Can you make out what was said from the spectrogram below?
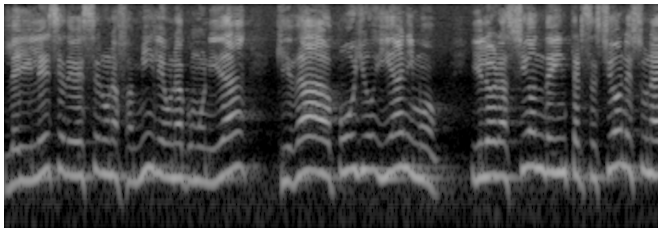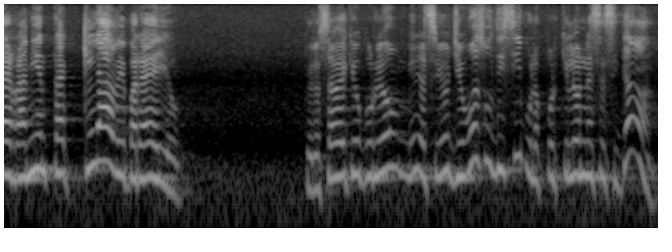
La iglesia debe ser una familia, una comunidad que da apoyo y ánimo. Y la oración de intercesión es una herramienta clave para ello. Pero ¿sabe qué ocurrió? Mira, el Señor llevó a sus discípulos porque los necesitaba.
